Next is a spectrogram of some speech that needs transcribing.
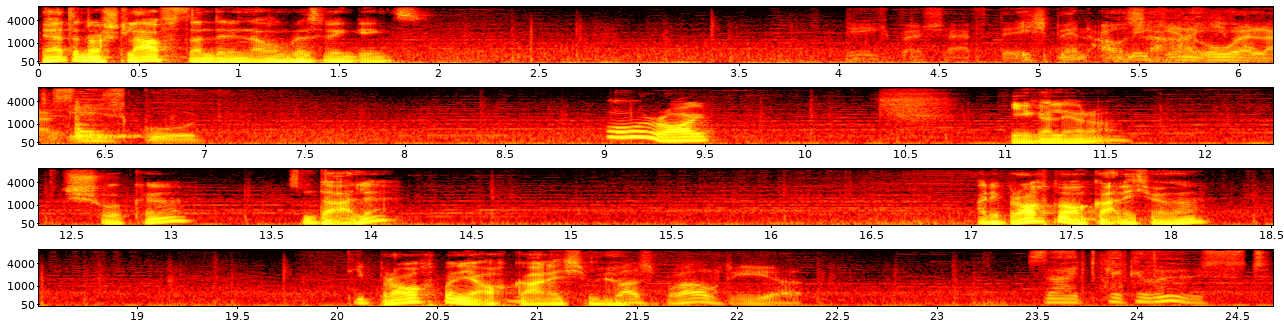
Er hatte noch Schlafstand in den Augen, deswegen ging's. Ich bin außer mich in Ruhe lassen. Ist gut. Alright. Jägerlehrer. Schurke. Sind da alle? Ah, die braucht man auch gar nicht mehr, gell? Die braucht man ja auch gar nicht mehr. Was braucht ihr? Seid gegrüßt.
